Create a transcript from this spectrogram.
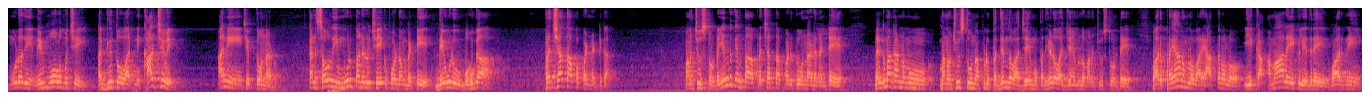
మూడోది నిర్మూలము చేయి. అగ్నితో వాటిని కాల్చివేయి అని చెప్తూ ఉన్నాడు. కానీ సౌలు ఈ మూడు పనులు చేయకపోవడం బట్టి దేవుడు బహుగా పశ్చాత్తాపడినట్టుగా మనం చూస్తుంటాం. ఎందుకు ఇంత పశ్చాత్తాపడుతూ ఉన్నాడనంటే నిర్గమకాండము మనం చూస్తూ ఉన్నప్పుడు పద్దెనిమిదవ అధ్యాయము పదిహేడవ అధ్యాయంలో మనం చూస్తూ ఉంటే ప్రయాణంలో వారి యాత్రలో ఈ యొక్క అమాలయకులు ఎదురై వారిని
